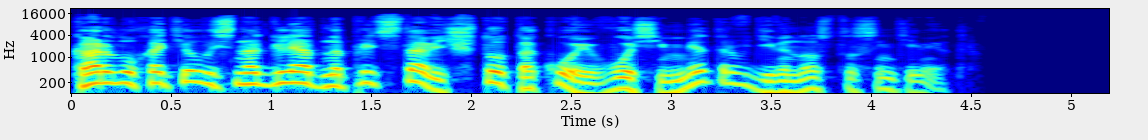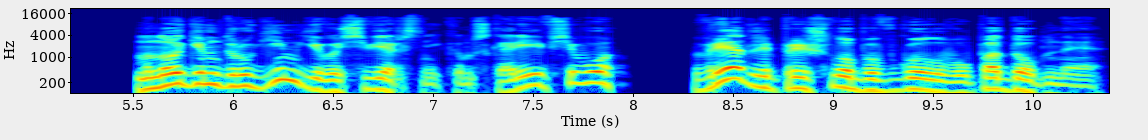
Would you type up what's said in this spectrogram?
Карлу хотелось наглядно представить, что такое 8 метров 90 сантиметров. Многим другим его сверстникам, скорее всего, вряд ли пришло бы в голову подобное,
